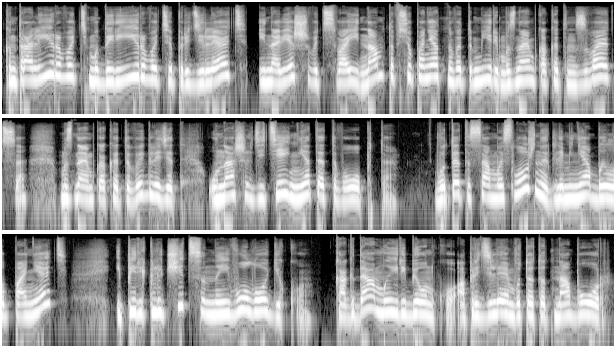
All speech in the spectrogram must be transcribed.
контролировать, модерировать, определять и навешивать свои. Нам-то все понятно в этом мире. Мы знаем, как это называется, мы знаем, как это выглядит. У наших детей нет этого опыта. Вот это самое сложное для меня было понять и переключиться на его логику. Когда мы ребенку определяем вот этот набор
